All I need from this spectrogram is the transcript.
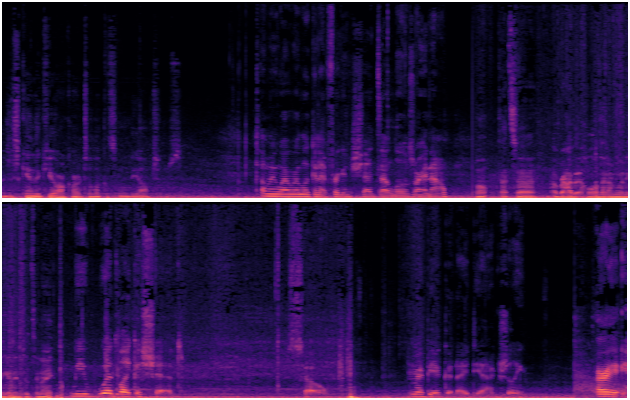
I just scanned the QR code to look at some of the options. Tell me why we're looking at friggin' sheds at Lowe's right now. Well, that's a, a rabbit hole that I'm to get into tonight. We would like a shed. So, it might be a good idea actually. All right,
